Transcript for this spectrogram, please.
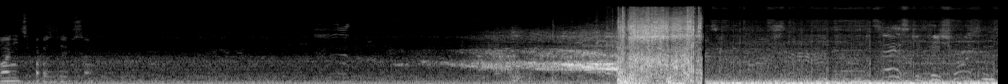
Позвоните просто и все. Полицейский, 1080.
